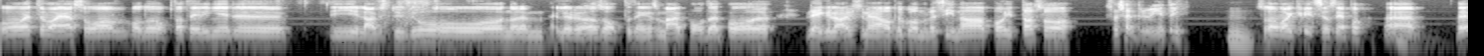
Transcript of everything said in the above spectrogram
og etter hva jeg så av både oppdateringer eh, i livestudio og når de, eller altså oppdateringer som er på det på VG Live, som jeg hadde gående ved siden av på hytta, så, så skjedde det jo ingenting. Mm. Så det var ikke vits i å se på. Eh, det,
